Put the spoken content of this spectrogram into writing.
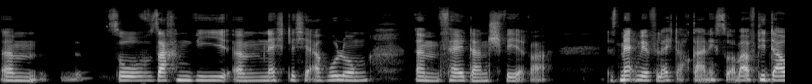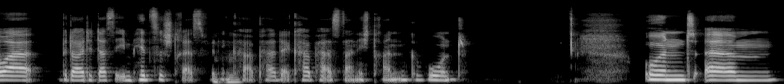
ähm, so Sachen wie ähm, nächtliche Erholung ähm, fällt dann schwerer. Das merken wir vielleicht auch gar nicht so, aber auf die Dauer bedeutet das eben Hitzestress für den Mhm. Körper. Der Körper ist da nicht dran gewohnt. Und ähm,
